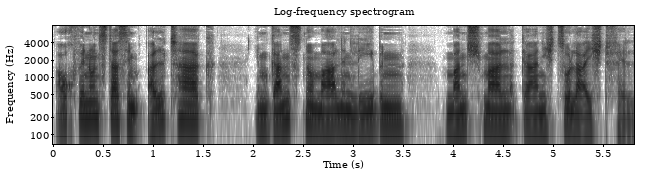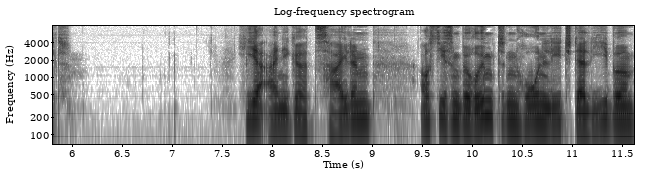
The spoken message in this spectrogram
auch wenn uns das im Alltag, im ganz normalen Leben manchmal gar nicht so leicht fällt. Hier einige Zeilen aus diesem berühmten hohen Lied der Liebe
